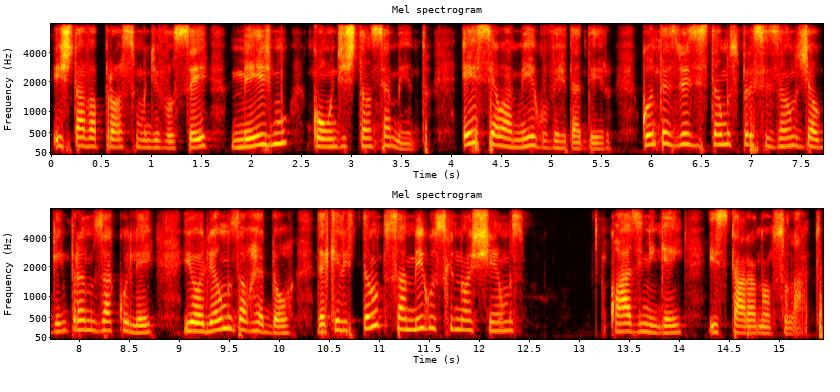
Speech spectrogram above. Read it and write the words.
estava próximo de você, mesmo com o distanciamento. Esse é o amigo verdadeiro. Quantas vezes estamos precisando de alguém para nos acolher e olhamos ao redor daqueles tantos amigos que nós tínhamos quase ninguém está ao nosso lado.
